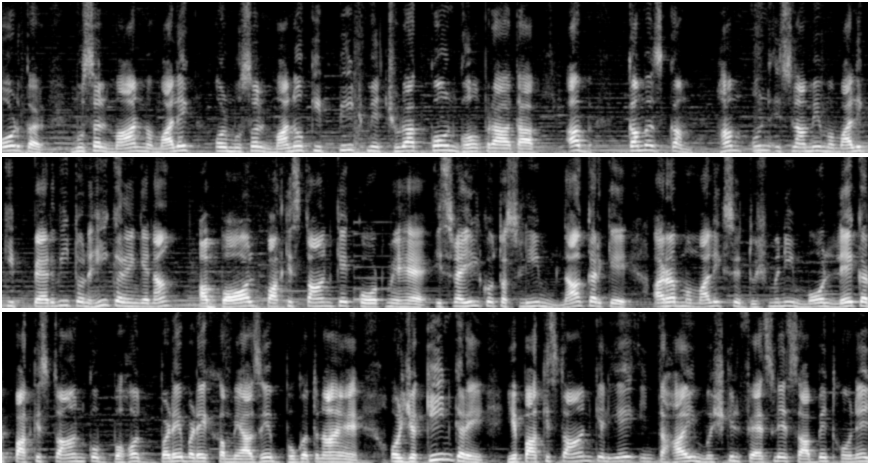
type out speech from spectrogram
ओढ़कर मुसलमान ममालिक और मुसलमानों की पीठ में छुरा कौन घोंप रहा था? अब कम अज़ कम हम उन इस्लामी ममालिक की पैरवी तो नहीं करेंगे ना? अब बॉल पाकिस्तान के कोर्ट में है। इसराइल को तस्लीम ना करके अरब ममालिक से दुश्मनी मोल लेकर पाकिस्तान को बहुत बड़े बड़े खमियाजे भुगतना हैं। और यकीन करें, ये पाकिस्तान के लिए इंतहाई मुश्किल फ़ैसले साबित होने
